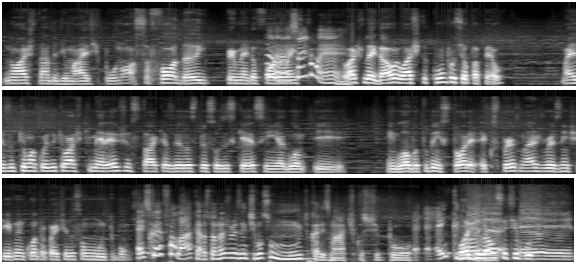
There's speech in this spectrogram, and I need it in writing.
Não acho nada demais, tipo, nossa, foda, hiper mega foda, não, mas isso aí não é. eu acho legal, eu acho que cumpre o seu papel. Mas o que é uma coisa que eu acho que merece destaque, que às vezes as pessoas esquecem e, e engloba tudo em história, é que os personagens do Resident Evil em contrapartida são muito bons. É isso que eu ia falar, cara. Os personagens do Resident Evil são muito carismáticos. Tipo, é, é incrível. Pode não Olha, ser, tipo, é,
